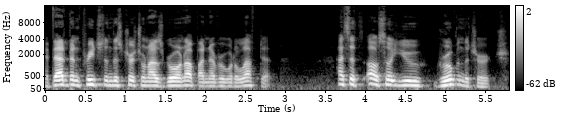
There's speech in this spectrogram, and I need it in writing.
If that had been preached in this church when I was growing up, I never would have left it. I said, Oh, so you grew up in the church?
